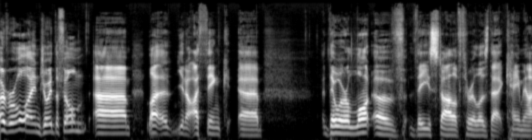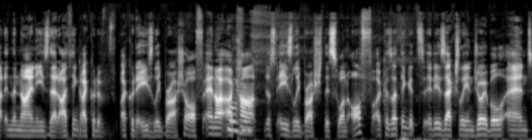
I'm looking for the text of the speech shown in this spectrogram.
overall, I enjoyed the film. Um, like, you know, I think um there were a lot of these style of thrillers that came out in the '90s that I think I could have, I could easily brush off, and I, I can't just easily brush this one off because I think it's, it is actually enjoyable. And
